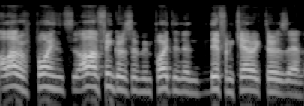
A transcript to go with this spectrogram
a lot of points, a lot of fingers have been pointed in different characters, and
